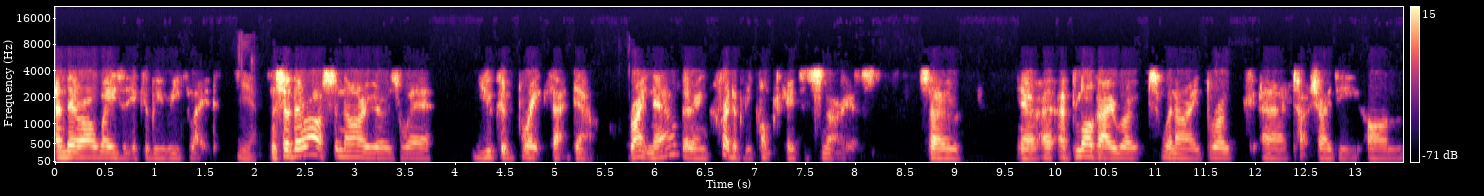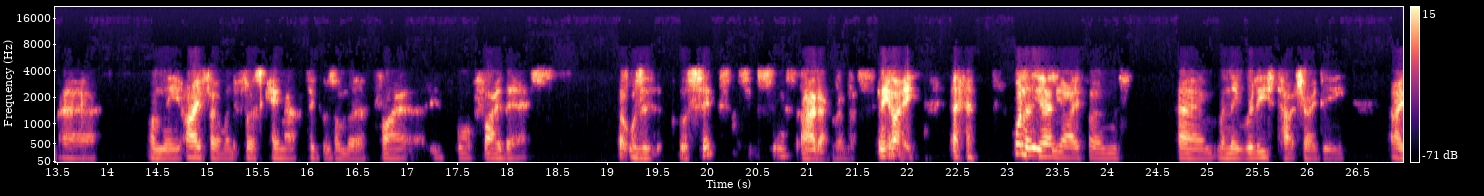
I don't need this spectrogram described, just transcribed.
And there are ways that it could be replayed. Yeah. And so there are scenarios where you could break that down. Right now, they're incredibly complicated scenarios. So, you know, a, a blog I wrote when I broke uh, Touch ID on uh, on the iPhone when it first came out. I think it was on the Fire or 5S. What was it? Was six? six, six? I don't remember. Anyway, one of the early iPhones um, when they released Touch ID, I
